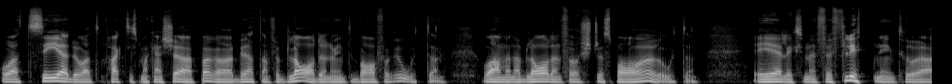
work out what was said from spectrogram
och att se då att faktiskt man kan köpa rödbetan för bladen och inte bara för roten och använda bladen först och spara roten är liksom en förflyttning tror jag,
